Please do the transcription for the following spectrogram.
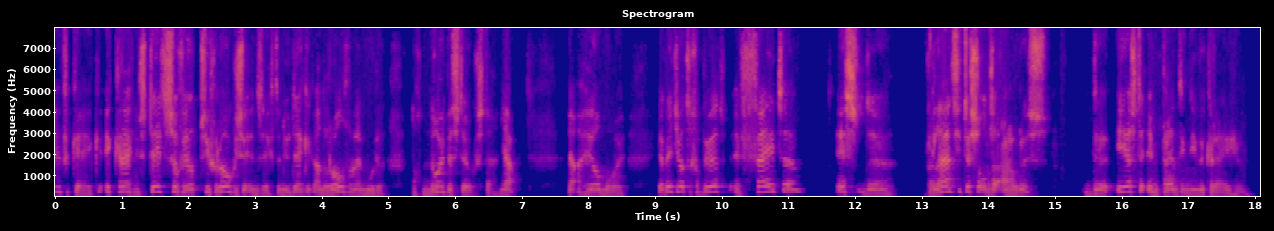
Even kijken. Ik krijg nu steeds zoveel psychologische inzichten. Nu denk ik aan de rol van mijn moeder. Nog nooit bij stilgestaan. Ja, ja heel mooi. Ja, weet je wat er gebeurt? In feite is de relatie tussen onze ouders de eerste imprinting die we krijgen.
